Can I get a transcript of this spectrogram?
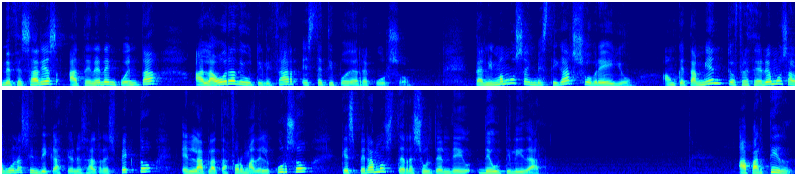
necesarias a tener en cuenta a la hora de utilizar este tipo de recurso. Te animamos a investigar sobre ello, aunque también te ofreceremos algunas indicaciones al respecto en la plataforma del curso que esperamos te resulten de, de utilidad. A partir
